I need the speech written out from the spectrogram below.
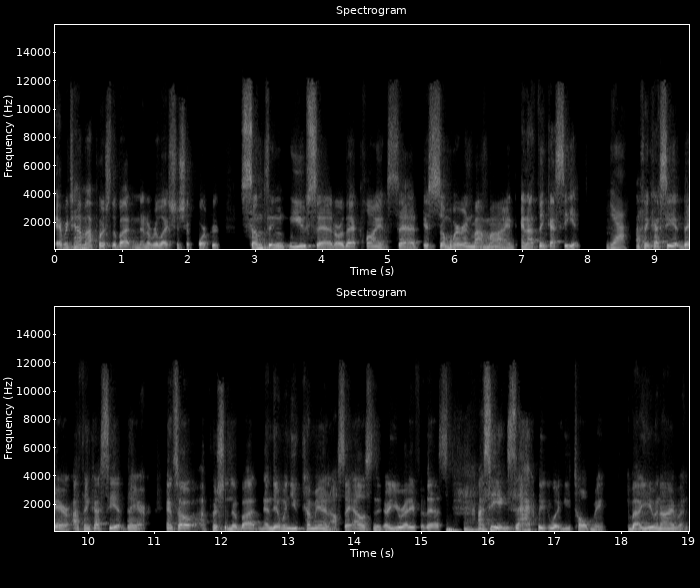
every time I push the button in a relationship portrait, something you said or that client said is somewhere in my mind, and I think I see it. Yeah. I think I see it there. I think I see it there. And so I push the button. And then when you come in, I'll say, Allison, are you ready for this? Mm-hmm. I see exactly what you told me about you and Ivan.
